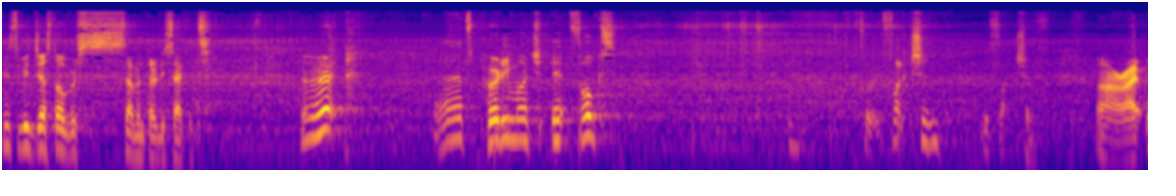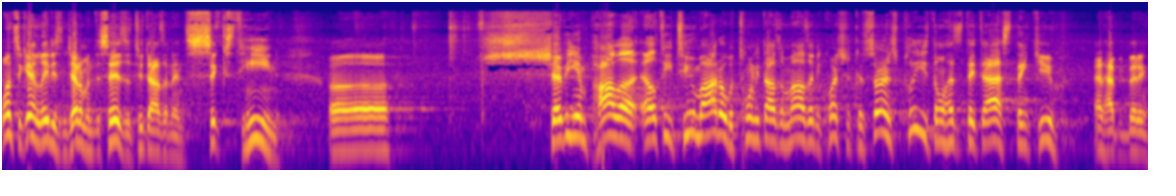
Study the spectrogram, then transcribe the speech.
Needs to be just over 730 seconds. Alright. That's pretty much it, folks. For reflection, reflection. All right. Once again, ladies and gentlemen, this is a 2016 uh, Chevy Impala LT2 model with 20,000 miles. Any questions, concerns, please don't hesitate to ask. Thank you, and happy bidding.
